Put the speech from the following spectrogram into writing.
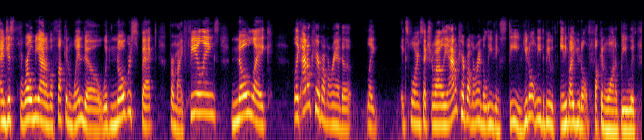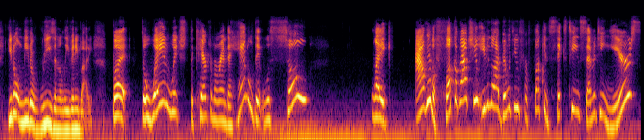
and just throw me out of a fucking window with no respect for my feelings, no like like I don't care about Miranda like exploring sexuality. I don't care about Miranda leaving Steve. You don't need to be with anybody you don't fucking want to be with. You don't need a reason to leave anybody. But the way in which the character Miranda handled it was so like I don't give a fuck about you even though I've been with you for fucking 16, 17 years.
